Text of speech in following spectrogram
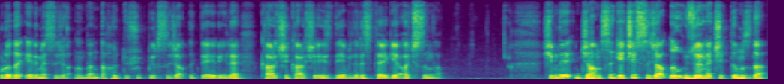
burada erime sıcaklığından daha düşük bir sıcaklık değeriyle karşı karşıyayız diyebiliriz TG açısından. Şimdi camsı geçiş sıcaklığı üzerine çıktığımızda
